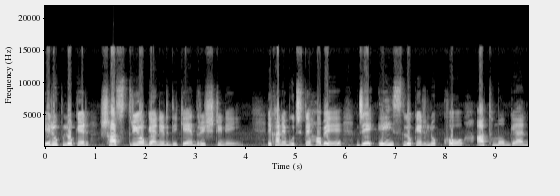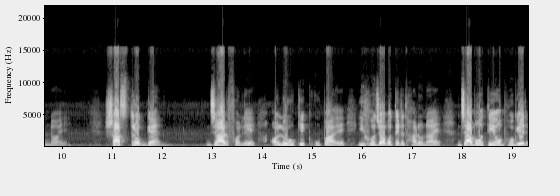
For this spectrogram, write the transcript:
এরূপ লোকের শাস্ত্রীয় জ্ঞানের দিকে দৃষ্টি নেই। এখানে বুঝতে হবে যে এই শ্লোকের লক্ষ্য আত্মজ্ঞান নয় শাস্ত্র জ্ঞান যার ফলে অলৌকিক উপায়ে ইহজগতের ধারণায় যাবতীয় ভোগের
